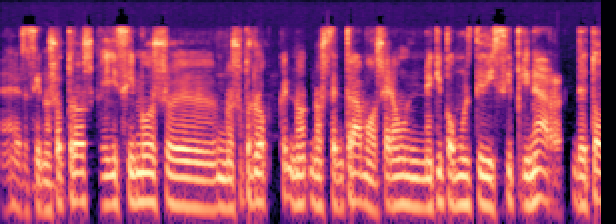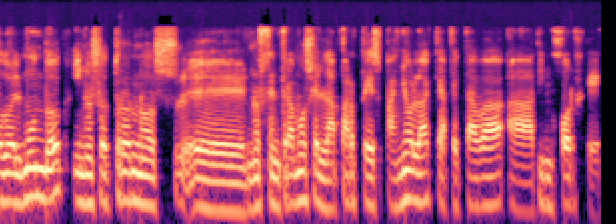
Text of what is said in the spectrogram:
¿eh? Es decir, nosotros hicimos, eh, nosotros lo que nos centramos, era un equipo multidisciplinar de todo el mundo y nosotros nos, eh, nos centramos en la parte española que afectaba a Tim Jorge.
